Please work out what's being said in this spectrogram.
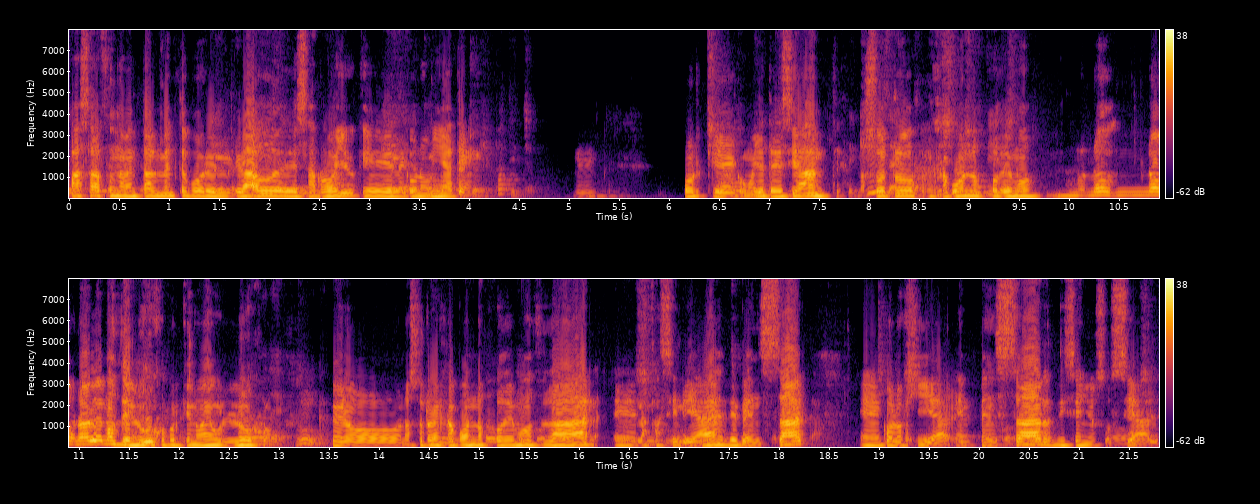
pasa fundamentalmente por el grado de desarrollo que la economía tiene. Porque, como ya te decía antes, nosotros en Japón nos podemos, no, no, no, no hablemos de lujo porque no es un lujo, pero nosotros en Japón nos podemos dar eh, las facilidades de pensar en ecología, en pensar diseño social,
